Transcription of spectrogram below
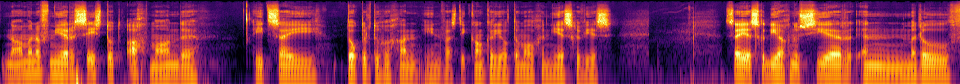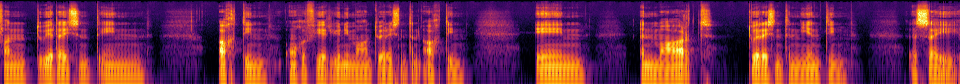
Na min of meer 6 tot 8 maande het sy dokter toe gegaan en was die kanker heeltemal genees gewees. Sy is gediagnoseer in middel van 2018 ongeveer Junie maand 2018 en in Maart 2019 is sy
